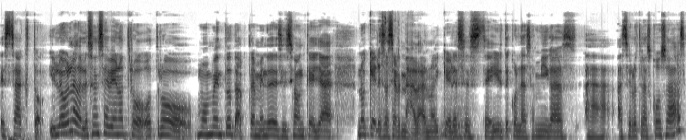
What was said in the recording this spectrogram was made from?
Exacto. Y luego en la adolescencia viene otro, otro momento de, también de decisión que ya no quieres hacer nada, ¿no? Y quieres uh -huh. este, irte con las amigas a, a, hacer otras cosas.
